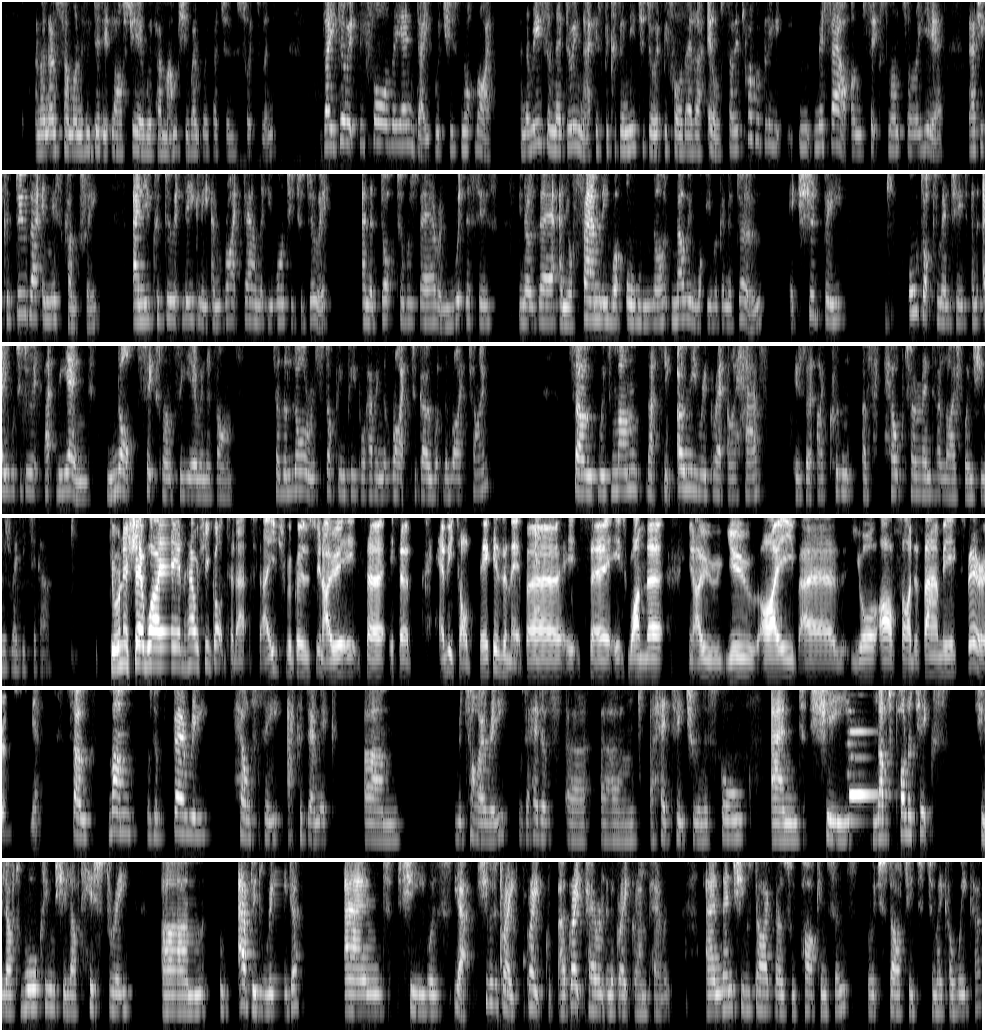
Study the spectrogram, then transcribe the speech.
and I know someone who did it last year with her mum, she went with her to Switzerland, they do it before the end date, which is not right. And the reason they're doing that is because they need to do it before they're that ill. So they probably miss out on six months or a year. Now, if you could do that in this country and you could do it legally and write down that you wanted to do it, and the doctor was there and witnesses you know, there and your family were all know, knowing what you were going to do, it should be all documented and able to do it at the end, not six months a year in advance. So the law is stopping people having the right to go at the right time. So with mum, that's the only regret I have is that I couldn't have helped her end her life when she was ready to go do you want to share why and how she got to that stage? Because you know it's a it's a heavy topic, isn't it? But it's uh, it's one that you know you, I, uh, your our side of family experienced. Yeah. So mum was a very healthy academic um, retiree. Was a head of uh, um, a head teacher in a school, and she loved politics. She loved walking. She loved history um, avid reader, and she was yeah she was a great great a great parent and a great grandparent. And then she was diagnosed with Parkinson's, which started to make her weaker.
